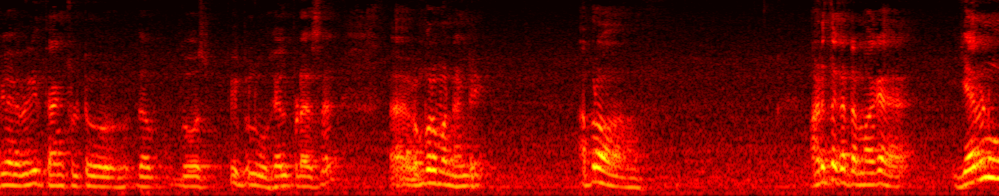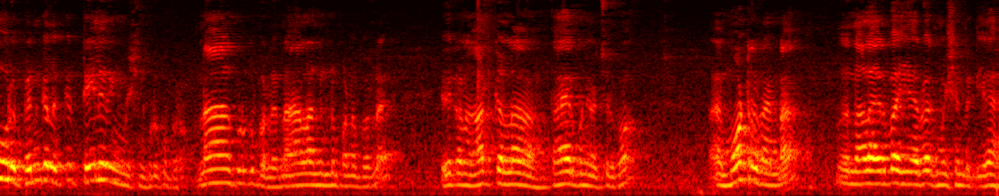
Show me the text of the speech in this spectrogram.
We are very thankful to the those people who help us ரொம்ப ரொம்ப நன்றி. அப்புறம் அடுத்த கட்டமாக இரநூறு பெண்களுக்கு டெய்லரிங் மிஷின் கொடுக்க போகிறோம் நான் கொடுக்க போகிறல நான்லாம் நின்று பண்ண போகிறல இதுக்கான ஆட்கள்லாம் தயார் பண்ணி வச்சுருக்கோம். மோட்டர் வேண்டாம். நாலாயிரம் ரூபாய் ஐயாயிரம் மிஷின் இருக்கு இல்லையா?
